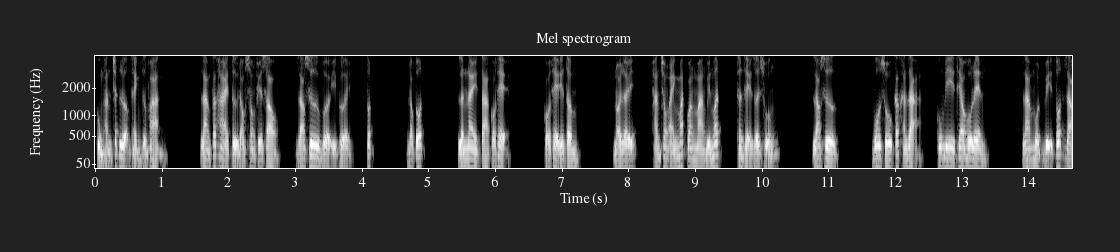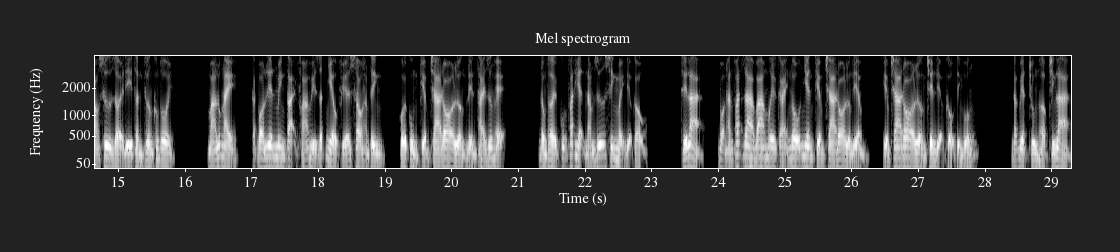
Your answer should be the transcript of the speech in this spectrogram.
cùng hắn chất lượng thành tương phản. Làm các hải tử đọc xong phía sau, giáo sư vừa ý cười, tốt, đọc tốt. Lần này ta có thể có thể yên tâm. Nói lấy hắn trong ánh mắt quang mang biến mất, thân thể rơi xuống. Lao sư, vô số các khán giả cũng đi theo hô lên. Làm một vị tốt giáo sư rời đi thần thương không thôi. Mà lúc này, các bọn liên minh tại phá hủy rất nhiều phía sau hành tinh, cuối cùng kiểm tra đo lường đến thái dương hệ. Đồng thời cũng phát hiện nắm giữ sinh mệnh địa cầu. Thế là, bọn hắn phát ra ba mươi cái ngẫu nhiên kiểm tra đo lường điểm, kiểm tra đo lường trên địa cầu tình huống. Đặc biệt trùng hợp chính là,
